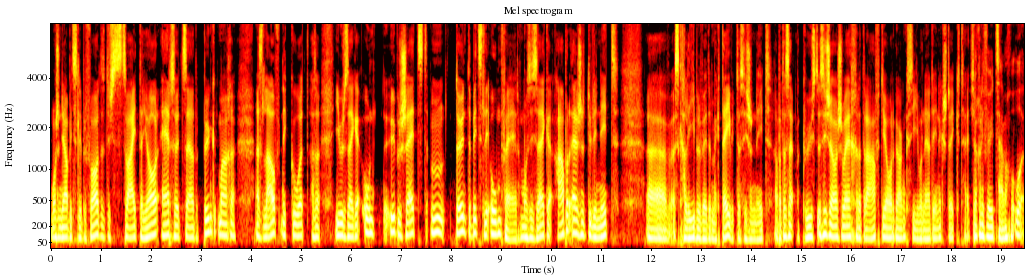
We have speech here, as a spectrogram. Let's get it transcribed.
wahrscheinlich auch ein bisschen überfordert. Das ist das zweite Jahr. Er sollte selber Punkte machen. Es läuft nicht gut. Also, ich würde sagen, un überschätzt, mh, tönt ein bisschen unfair, muss ich sagen. Aber er ist natürlich nicht, äh, ein Kaliber wie der McDavid. Das ist er nicht. Aber das hat man gewusst. Es ist auch ein schwächerer Draft-Jahrgang gewesen, den er drin gesteckt hat. ist ein bisschen viel zusammengekommen. Oh,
